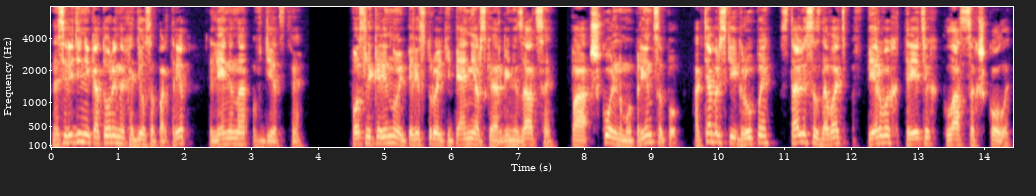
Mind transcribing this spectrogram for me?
на середине которой находился портрет Ленина в детстве. После коренной перестройки пионерской организации по школьному принципу октябрьские группы стали создавать в первых-третьих классах школы.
